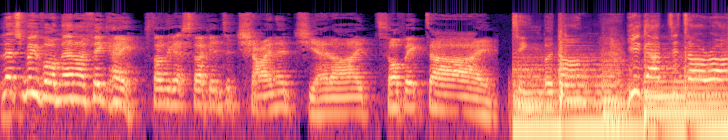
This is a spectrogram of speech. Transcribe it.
Let's move on then. I think, hey, it's time to get stuck into China Jedi topic time. Ting you got it all wrong.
